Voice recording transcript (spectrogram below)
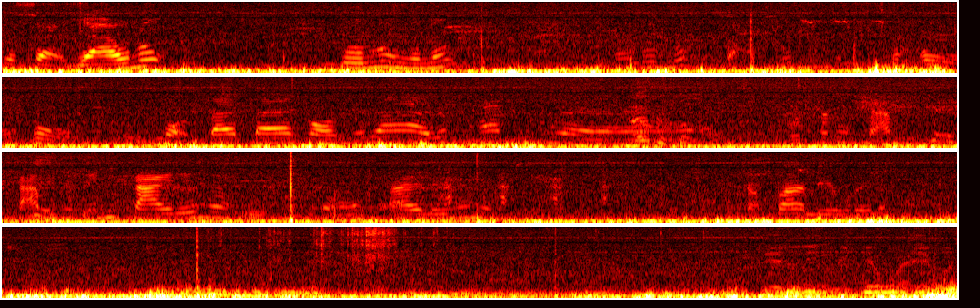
กระแสยาวเนาะโต้รุ่งกันเนาะมันก็นกสามโอ้โหโอ้โหเกาะตายตายก่อนไม่ได้แล้วพักแหม คนเขาต้องสามสามอย่างนี้ตายเลยนะตายเลยนะเนี่ยกลับบ้านเร็วเลยนะ เล่นลิงจะไหวบ่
